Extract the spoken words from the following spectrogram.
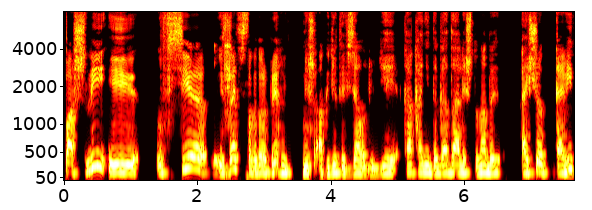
Пошли, и все издательства, которые приехали, Миша, а где ты взял людей? Как они догадались, что надо а еще ковид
